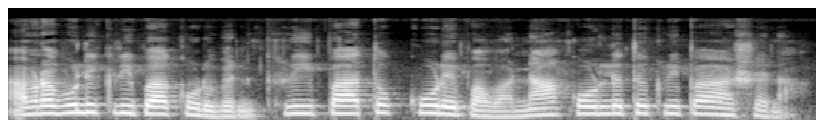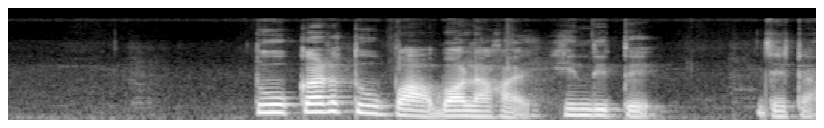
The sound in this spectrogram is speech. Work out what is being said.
আমরা বলি কৃপা করবেন। কৃপা তো করে পাওয়া, না করলে তো কৃপা আসে না। তু কার তু পা বলা হয় হিন্দিতে যেটা।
